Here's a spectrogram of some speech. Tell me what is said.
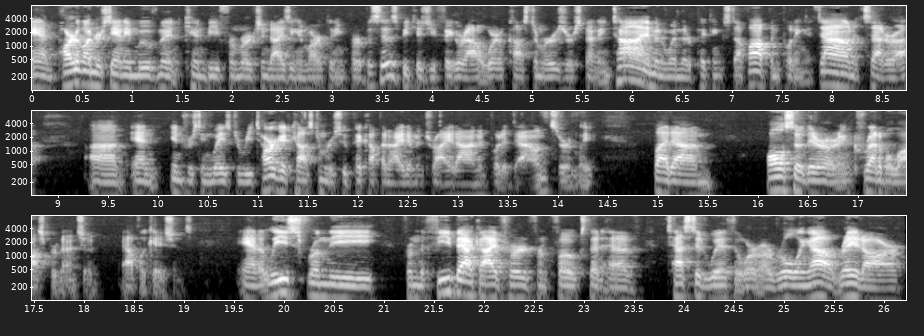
And part of understanding movement can be for merchandising and marketing purposes because you figure out where customers are spending time and when they're picking stuff up and putting it down, et cetera um, and interesting ways to retarget customers who pick up an item and try it on and put it down, certainly. But um, also, there are incredible loss prevention applications, and at least from the from the feedback I've heard from folks that have tested with or are rolling out radar,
